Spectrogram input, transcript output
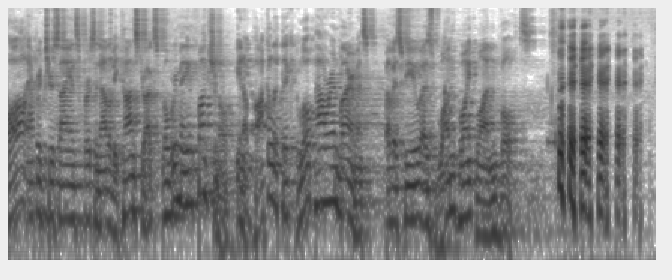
All Aperture Science personality constructs will remain functional in apocalyptic, low-power environments of as few as 1.1 volts.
